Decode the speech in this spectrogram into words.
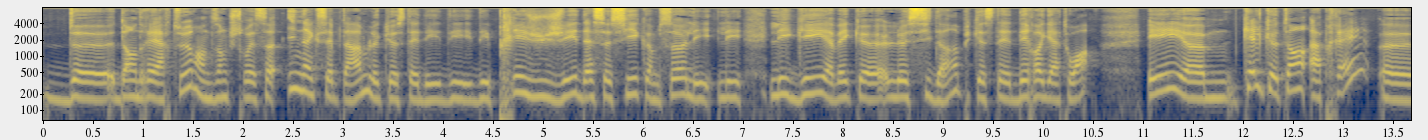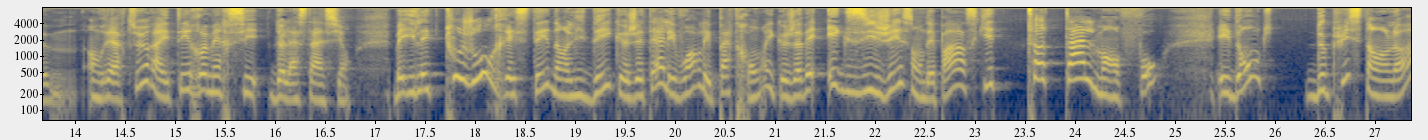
de d'André Arthur en disant que je trouvais ça inacceptable, que c'était des, des, des préjugés d'associer comme ça les les les gays avec euh, le SIDA, puis que c'était dérogatoire. Et euh, quelque temps après, euh, André Arthur a été remercié de la station. Ben il est toujours resté dans l'idée que j'étais allé voir les patrons et que j'avais exigé son départ, ce qui est totalement faux. Et donc depuis ce temps-là,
